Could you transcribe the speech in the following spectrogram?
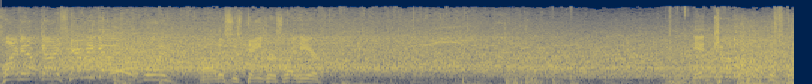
climbing up, guys. Here we go. Oh, boy. Oh, this is dangerous right here. Incoming. Oh,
